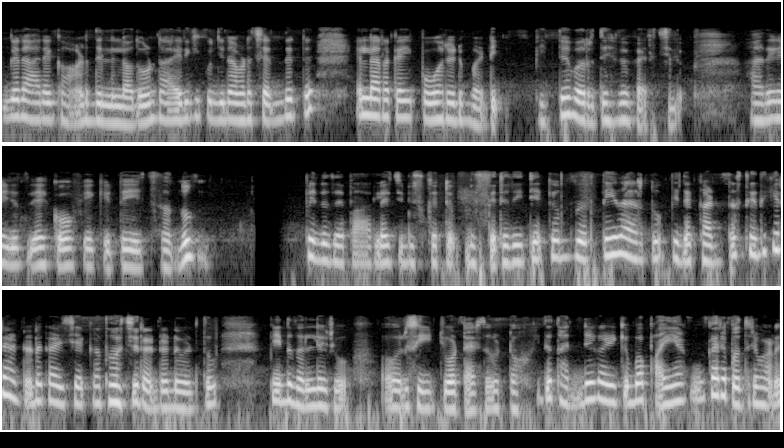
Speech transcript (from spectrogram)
ഇങ്ങനെ ആരെയും കാണുന്നില്ലല്ലോ. അതുകൊണ്ടായിരിക്കും കുഞ്ഞിനെ അവിടെ ചെന്നിട്ട് എല്ലാവരുടെ കയ്യിൽ പോകാനൊരു മടി. പിന്നെ വെറുതെ അങ്ങ് കരച്ചിലും. അത് കഴിഞ്ഞ് കോഫിയൊക്കെ ഇട്ട് ചേച്ചി തന്നു. പിന്നെ ഇതേ പാർലേജി ബിസ്ക്കറ്റും ബിസ്ക്കറ്റ് തീറ്റയൊക്കെ ഒന്ന് നിർത്തിയതായിരുന്നു. പിന്നെ കണ്ട സ്ഥിതിക്ക് രണ്ടെണ്ണം കഴിച്ചേക്കാന്ന് വെച്ച് രണ്ടെണ്ണം എടുത്തു. പിന്നെ നല്ലൊരു ഒരു സീറ്റും ഉണ്ടായിരുന്നു കേട്ടോ. ഇത് തന്നെ കഴിക്കുമ്പോൾ ഭയങ്കര മധുരമാണ്.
